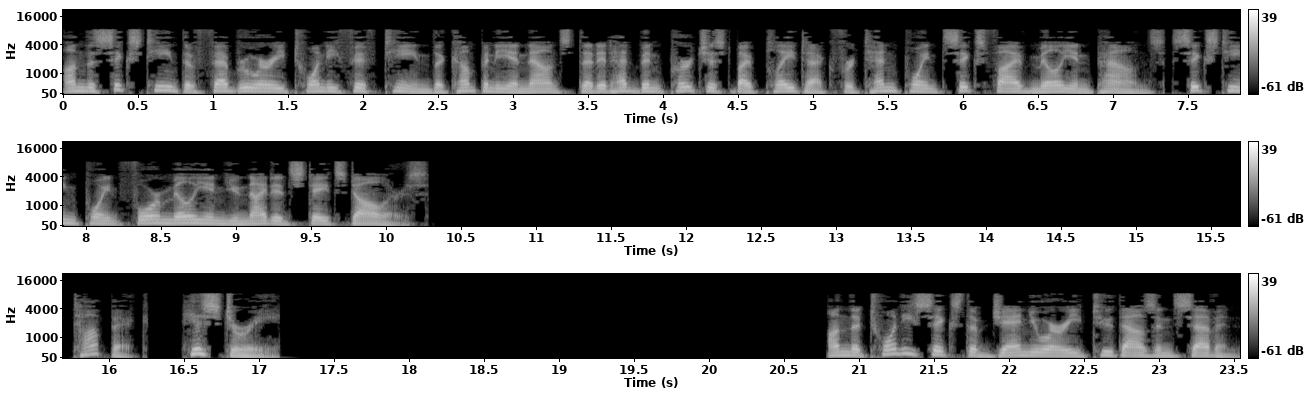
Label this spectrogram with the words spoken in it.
On 16 February 2015 the company announced that it had been purchased by Playtech for £10.65 million 16.4 million United States dollars. History On 26 January 2007,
